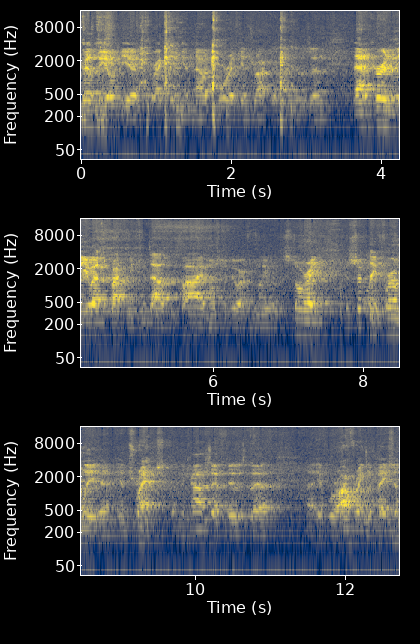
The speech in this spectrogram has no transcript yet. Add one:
presbyopia correcting and now toric intraocular lenses. And that occurred in the U.S. approximately 2005. Most of you are familiar story. It's certainly firmly uh, entrenched. And the concept is that uh, if we're offering the patient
